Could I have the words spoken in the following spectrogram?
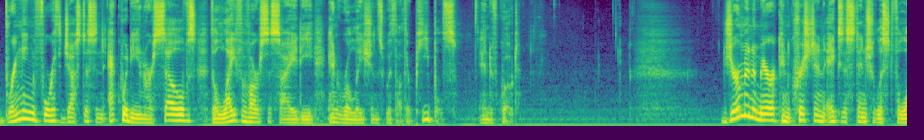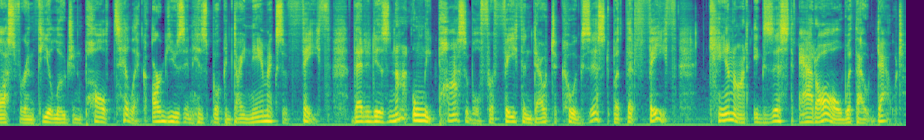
bringing forth justice and equity in ourselves, the life of our society, and relations with other peoples. End of quote. German American Christian existentialist philosopher and theologian Paul Tillich argues in his book Dynamics of Faith that it is not only possible for faith and doubt to coexist, but that faith cannot exist at all without doubt.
